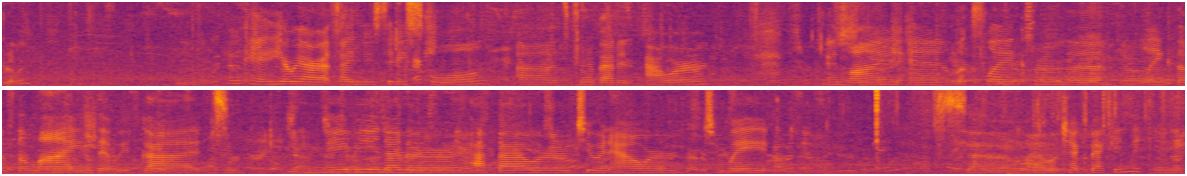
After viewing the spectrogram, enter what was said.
Really? Okay, here we are outside New City School. Uh, it's been about an hour in line, and it looks like from the length of the line that we've got maybe another half hour to an hour to wait. So uh, we'll check back in with you.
